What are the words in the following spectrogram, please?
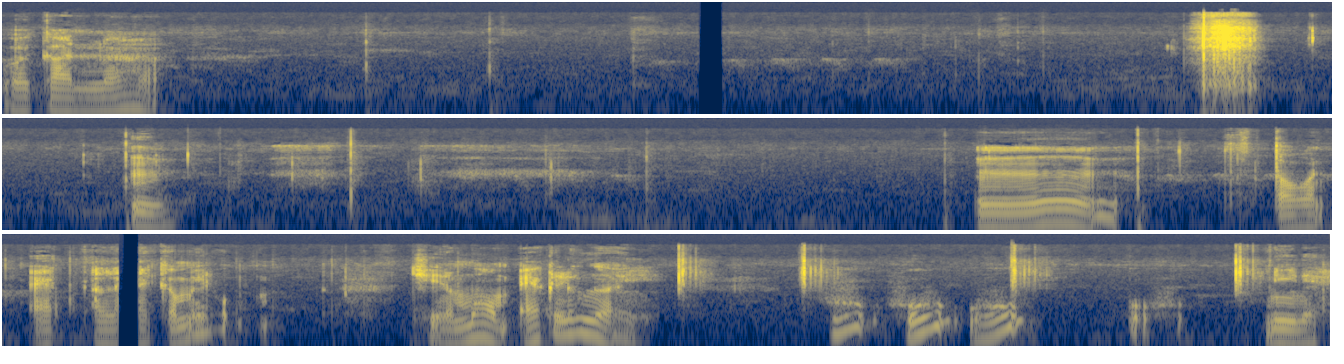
ไว้กันนะฮะอืม อืมสโตนแอคอะไรก็ไม่รู้ฉีดน้ำหอมแอคหรือไงหูหูหูหูนี่เนี่ย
